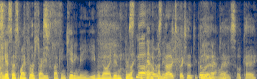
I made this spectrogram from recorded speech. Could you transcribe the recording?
I guess that's my first. Are you fucking kidding me? Even though I didn't really. No, plan I was on it. not expecting it to go that, that way. Okay.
